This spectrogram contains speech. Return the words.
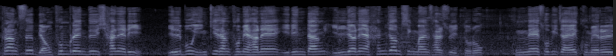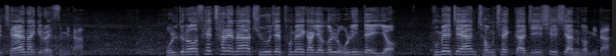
프랑스 명품 브랜드 샤넬이 일부 인기 상품에 한해 1인당 1년에 한 점씩만 살 수 있도록 국내 소비자의 구매를 제한하기로 했습니다. 올 들어 세 차례나 주요 제품의 가격을 올린 데 이어 구매 제한 정책까지 실시한 겁니다.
